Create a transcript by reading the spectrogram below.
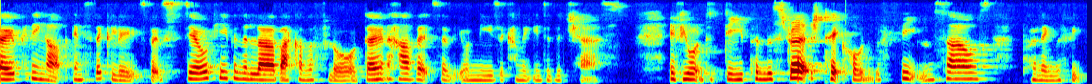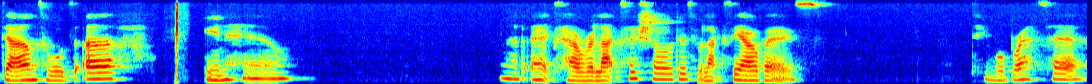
opening up into the glutes, but still keeping the lower back on the floor. Don't have it so that your knees are coming into the chest. If you want to deepen the stretch, take hold of the feet themselves, pulling the feet down towards the earth. Inhale. And exhale, relax the shoulders, relax the elbows. Two more breaths here.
